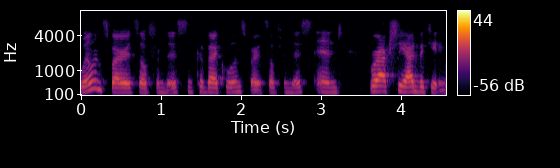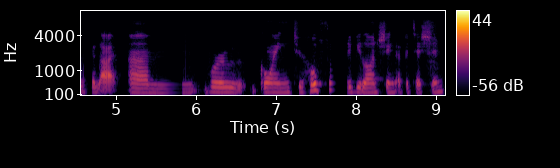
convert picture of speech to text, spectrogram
will inspire itself from this and Quebec will inspire itself from this. And we're actually advocating for that. Um, we're going to hopefully be launching a petition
